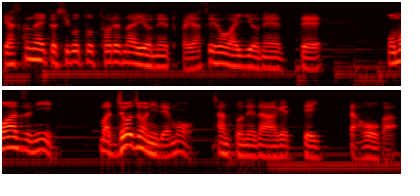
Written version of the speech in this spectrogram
安くないと仕事取れないよねとか、安い方がいいよねって思わずに、まあ徐々にでもちゃんと値段上げていった方が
